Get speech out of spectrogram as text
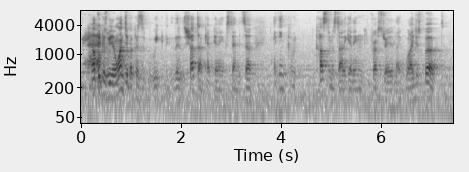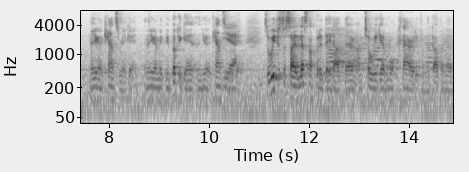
Right. Not because we didn't want to, because we the, the shutdown kept getting extended. So I think com- customers started getting frustrated. Like, well, I just booked. Now you're going to cancel me again, and then you're going to make me book again, and then you're going to cancel Yeah. me again. So we just decided let's not put a date out there until we get more clarity from the governor,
